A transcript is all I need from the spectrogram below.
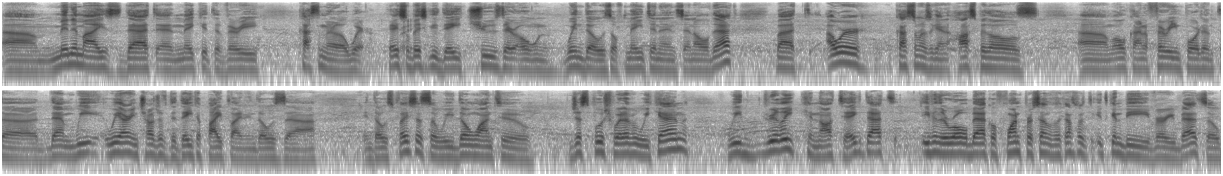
um, minimize that and make it a very customer aware. Okay, right. so basically they choose their own windows of maintenance and all of that, but our customers, again, hospitals, um, all kind of very important uh, them. We, we are in charge of the data pipeline in those, uh, in those places, so we don't want to just push whatever we can we really cannot take that. Even the rollback of 1% of the customers, it can be very bad. So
